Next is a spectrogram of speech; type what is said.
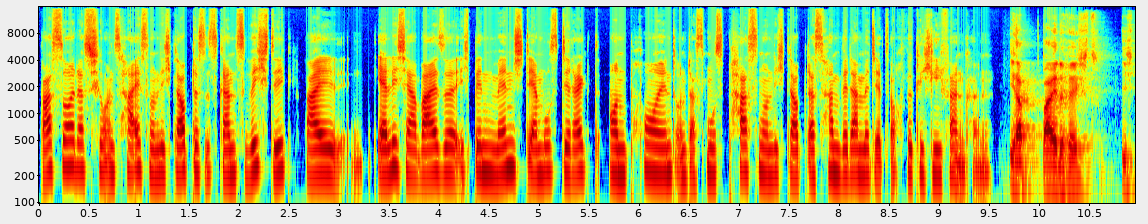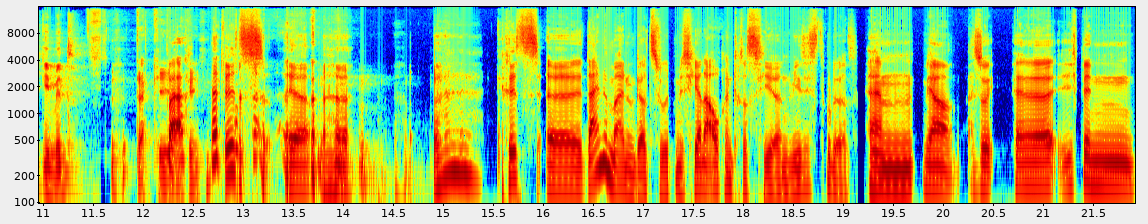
was soll das für uns heißen? Und ich glaube, das ist ganz wichtig, weil ehrlicherweise, ich bin ein Mensch, der muss direkt on point und das muss passen. Und ich glaube, das haben wir damit jetzt auch wirklich liefern können. Ihr habt beide recht. Ich gehe mit. Danke, Joachim. Chris, ja. Chris äh, deine Meinung dazu würde mich gerne auch interessieren. Wie siehst du das? Ähm, ja, also äh, ich bin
